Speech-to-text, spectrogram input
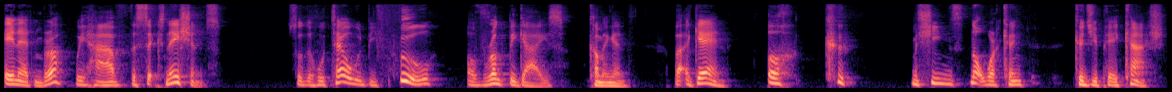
in Edinburgh, we have the Six Nations. So the hotel would be full of rugby guys coming in. But again, oh, machines not working. Could you pay cash?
